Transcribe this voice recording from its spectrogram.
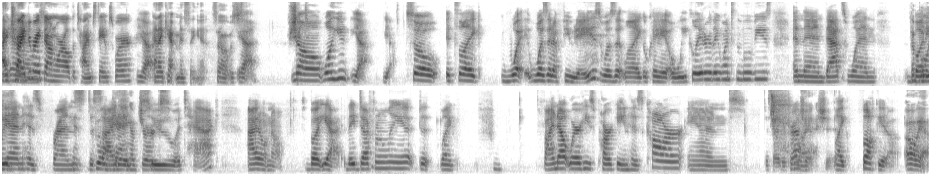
I tried to write down where all the timestamps were, yeah. and I kept missing it. So it was yeah. shit. no well you yeah yeah. So it's like what was it a few days? Was it like okay a week later they went to the movies? And then that's when The buddy boys- and his friends his decided to attack. I don't know. But yeah they definitely like f- find out where he's parking his car and decide to trash Trash it. like fuck it up Oh yeah,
